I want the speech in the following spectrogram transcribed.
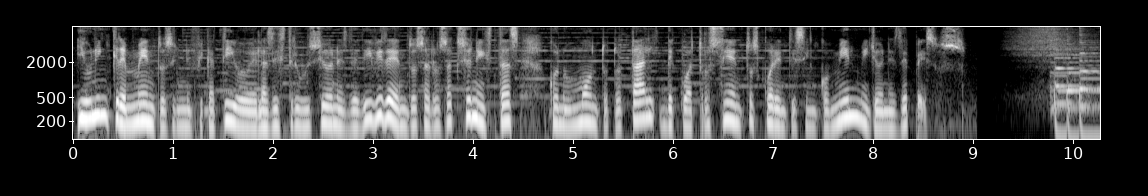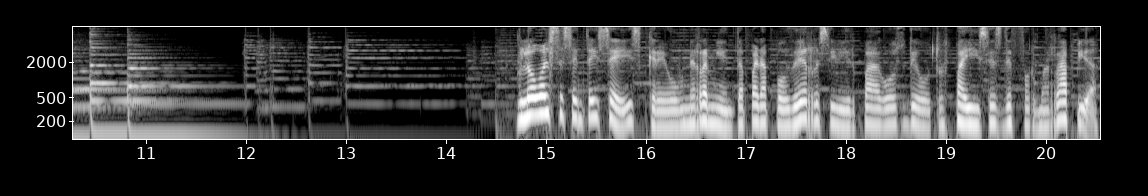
y un incremento significativo de las distribuciones de dividendos a los accionistas con un monto total de 445 mil millones de pesos. Global 66 creó una herramienta para poder recibir pagos de otros países de forma rápida.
